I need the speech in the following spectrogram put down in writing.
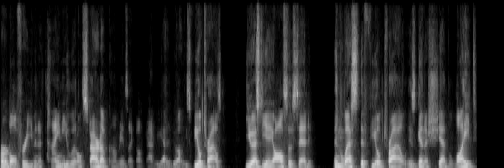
hurdle for even a tiny little startup company. It's like, oh God, we got to do all these field trials. The USDA also said, unless the field trial is going to shed light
